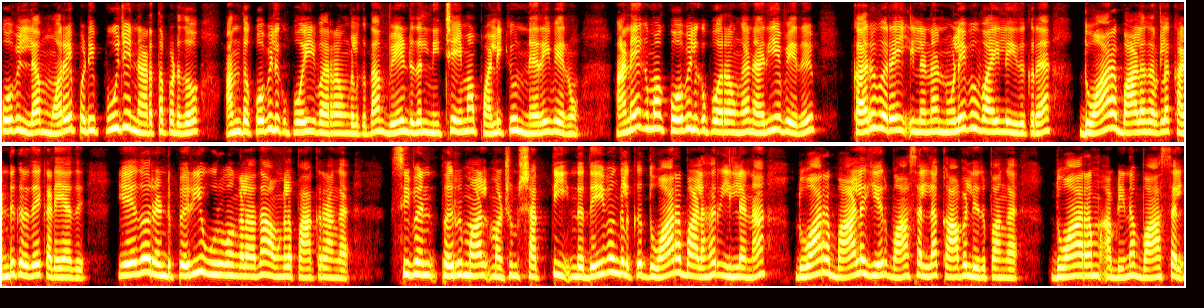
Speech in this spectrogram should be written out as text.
கோவில்ல முறைப்படி பூஜை நடத்தப்படுதோ அந்த கோவிலுக்கு போய் வர்றவங்களுக்கு தான் வேண்டுதல் நிச்சயமா பழிக்கும் நிறைவேறும். அநேகமா கோவிலுக்கு போறவங்க நிறைய பேர் கருவறை இல்லைன்னா நுழைவு வாயில இருக்கிற துவார பாலகர்களை கண்டுக்கிறதே கிடையாது. ஏதோ ரெண்டு பெரிய உருவங்களா தான் அவங்கள பார்க்குறாங்க. சிவன் பெருமாள் மற்றும் சக்தி இந்த தெய்வங்களுக்கு துவார பாலகர் இல்லைன்னா துவார பாலகியர் வாசல்ல காவல் இருப்பாங்க. துவாரம் அப்படின்னா வாசல்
